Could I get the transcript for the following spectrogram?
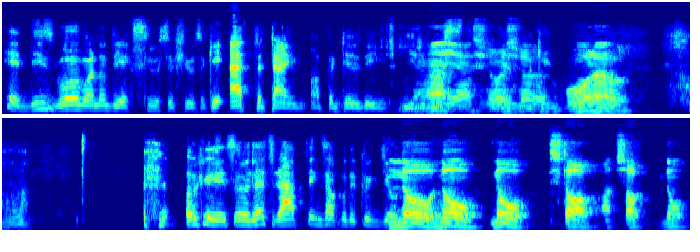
Hey, these were one of the exclusive shoes, okay, at the time, up until the he Yeah, yeah, sure, sure. again. Whatever. Uh, okay, so let's wrap things up with a quick joke. No, no, no. Stop. Uh, Stop. No,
